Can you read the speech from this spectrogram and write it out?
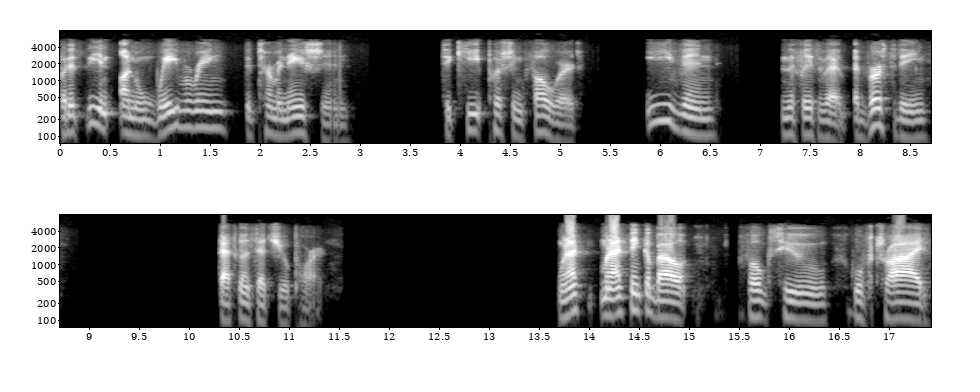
But it's the unwavering determination to keep pushing forward, even in the face of adversity, that's going to set you apart. When I when I think about folks who who've tried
